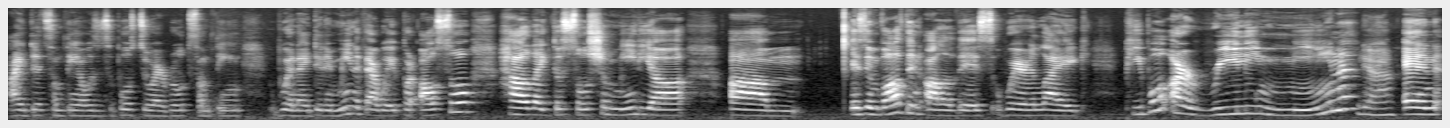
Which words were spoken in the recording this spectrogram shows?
I did something I wasn't supposed to, I wrote something when I didn't mean it that way, but also how like the social media um, is involved in all of this, where like people are really mean. Yeah. And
